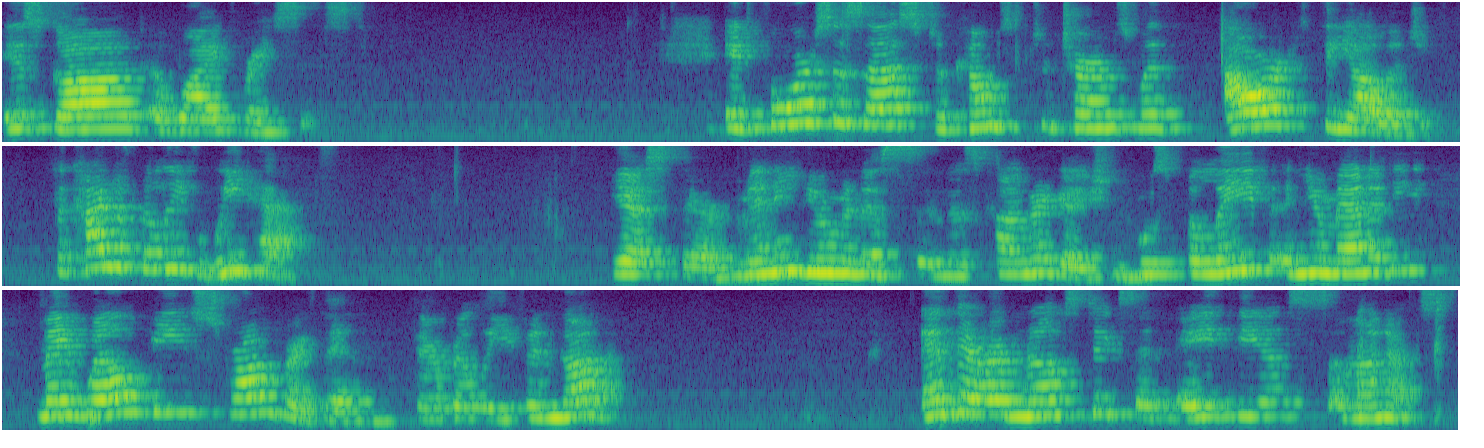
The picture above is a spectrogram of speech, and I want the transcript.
Is God a white racist? It forces us to come to terms with our theology, the kind of belief we have. Yes, there are many humanists in this congregation whose belief in humanity may well be stronger than their belief in God. And there are agnostics and atheists among us.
